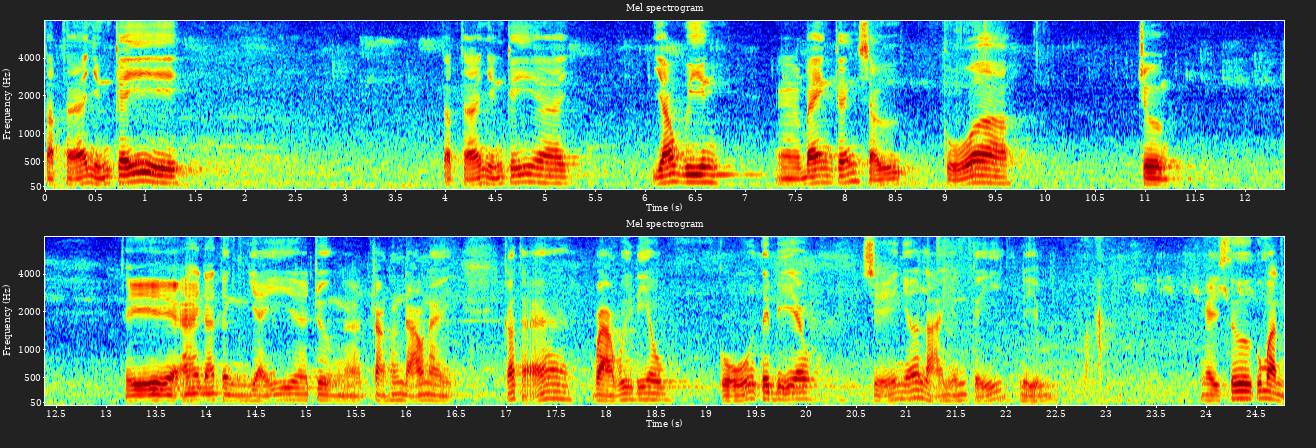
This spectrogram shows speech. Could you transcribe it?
tập thể những cái, tập thể những cái ờ, giáo viên ờ, ban cán sự của trường. Thì ai đã từng dạy ờ, trường Trần Hưng Đạo này? Có thể vào video của TBL sẽ nhớ lại những kỷ niệm ngày xưa của mình.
